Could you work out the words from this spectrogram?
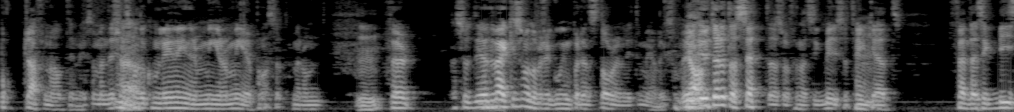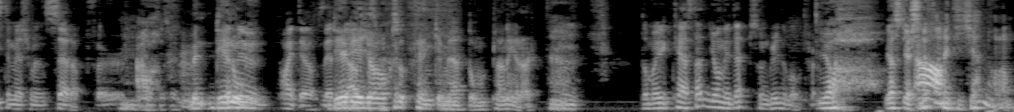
borta från allting liksom. Men det känns som att de kommer leda in i det mer och mer på något sätt. Men de, Mm. För alltså, det, det verkar som att de försöker gå in på den storyn lite mer liksom. Ja. Utan att ha sett alltså, Fantastic Beast så tänker jag att Fantastic Beast är mer som en setup för någonting sånt. Men det är, Men nog, nu har inte jag vet det är det alls. jag också tänker mig att de planerar. De har ju castat Johnny Depp som Grindelwald tror jag. Ja, jag, jag känner fan inte igen honom.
